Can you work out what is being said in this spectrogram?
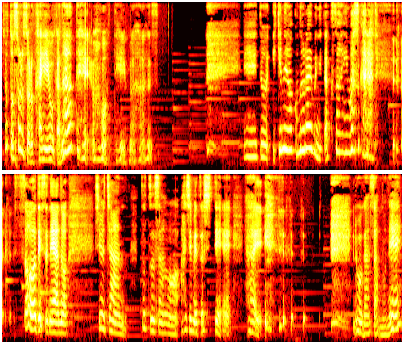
ちょっとそろそろ変えようかなって 思っています。えっ、ー、と、イケメンはこのライブにたくさんいますからね。そうですね、あの、しゅうちゃん、とつーさんをはじめとして、はい。ローガンさんもね、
